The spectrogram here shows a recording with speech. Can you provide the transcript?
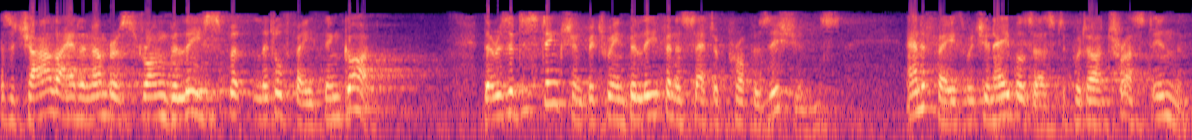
As a child, I had a number of strong beliefs, but little faith in God. There is a distinction between belief in a set of propositions and a faith which enables us to put our trust in them.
